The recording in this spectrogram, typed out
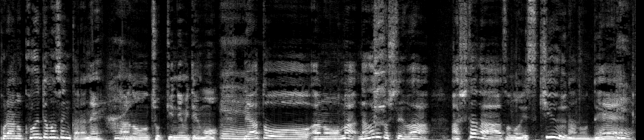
これあの、超えてませんからね。はい、あの、直近で見ても。えー、で、あと、あの、まあ、流れとしては、明日がその S q なので、えー、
